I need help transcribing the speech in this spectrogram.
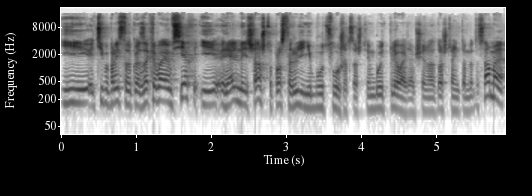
и типа правительство такое, закрываем всех, и реально есть шанс, что просто люди не будут слушаться, что им будет плевать вообще на то, что они там это самое.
